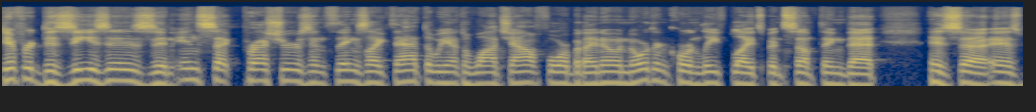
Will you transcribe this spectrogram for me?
different diseases and insect pressures and things like that that we have to watch out for. But I know northern corn leaf blight's been something that has uh, has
